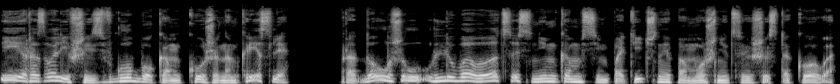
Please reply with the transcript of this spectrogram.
и, развалившись в глубоком кожаном кресле, продолжил любоваться снимком симпатичной помощницы Шестакова.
